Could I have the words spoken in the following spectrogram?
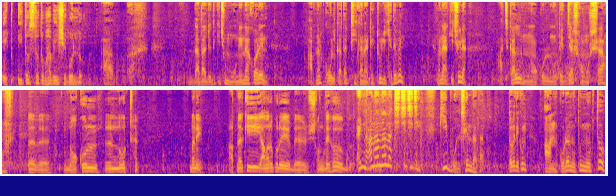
একটু ইতস্তত ভাবেই সে বলল আহ, দাদা যদি কিছু মনে না করেন আপনার কলকাতার ঠিকানাটা একটু লিখে দেবেন। মানে আর কিছুই না। আজকাল নকল নোটের যা সমস্যা নকল নোট। মানে আপনার কি আমার উপরে সন্দেহ? না না না না ছি ছি ছি ছি। কি বলছেন দাদা? তবে দেখুন আন করা নতুন নোট তো।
